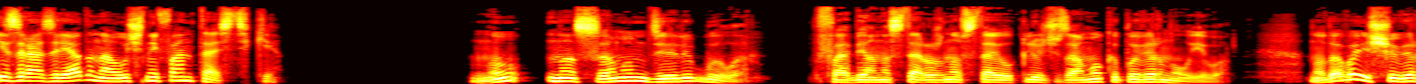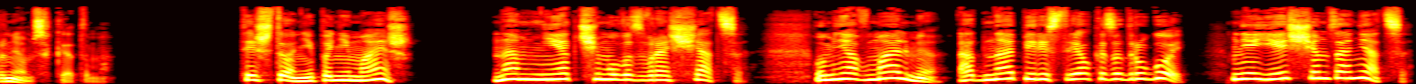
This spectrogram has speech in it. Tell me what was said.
из разряда научной фантастики. Ну, на самом деле было. Фабиан осторожно вставил ключ в замок и повернул его. Но «Ну, давай еще вернемся к этому. Ты что, не понимаешь? Нам не к чему возвращаться. У меня в Мальме одна перестрелка за другой. Мне есть чем заняться.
